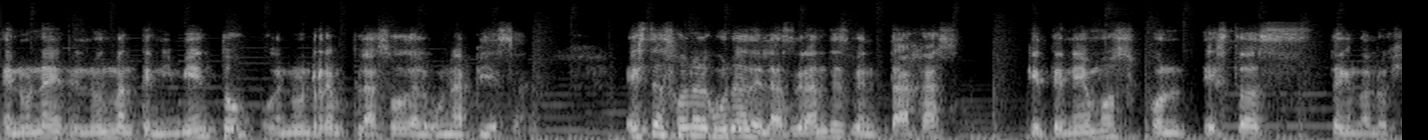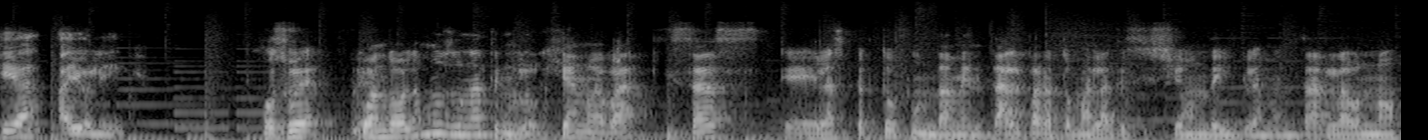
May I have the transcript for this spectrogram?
en, un mantenimiento o en un reemplazo de alguna pieza. Estas son algunas de las grandes ventajas que tenemos con esta tecnología IOLINK. Josué, cuando hablamos de una tecnología nueva, quizás eh, el aspecto fundamental para tomar la decisión de implementarla o no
